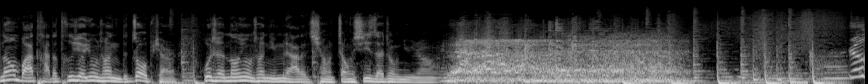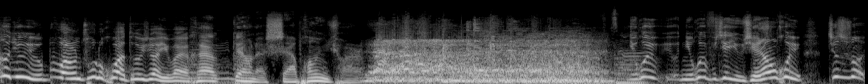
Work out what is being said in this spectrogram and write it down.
能把她的头像用成你的照片，或者能用成你们俩的情，珍惜这种女人。就有部分人除了换头像以外，还干上了删朋友圈。你会你会发现，有些人会就是说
